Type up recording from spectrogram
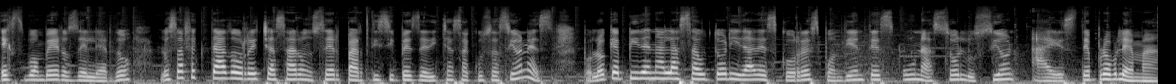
ex bomberos de Lerdo, los afectados rechazaron ser partícipes de dichas acusaciones, por lo que piden a las autoridades correspondientes una solución a este problema.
